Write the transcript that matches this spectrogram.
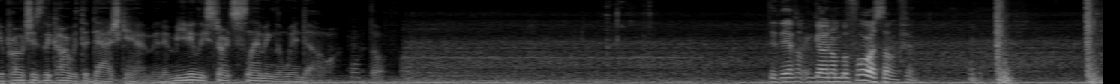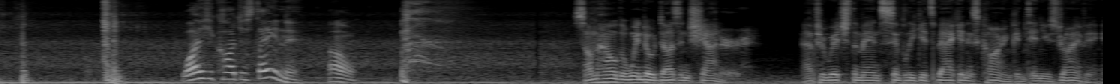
he approaches the car with the dash cam and immediately starts slamming the window. What the fuck? Did they have something going on before or something? Why is your car just staying there? Oh. Somehow the window doesn't shatter, after which the man simply gets back in his car and continues driving.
